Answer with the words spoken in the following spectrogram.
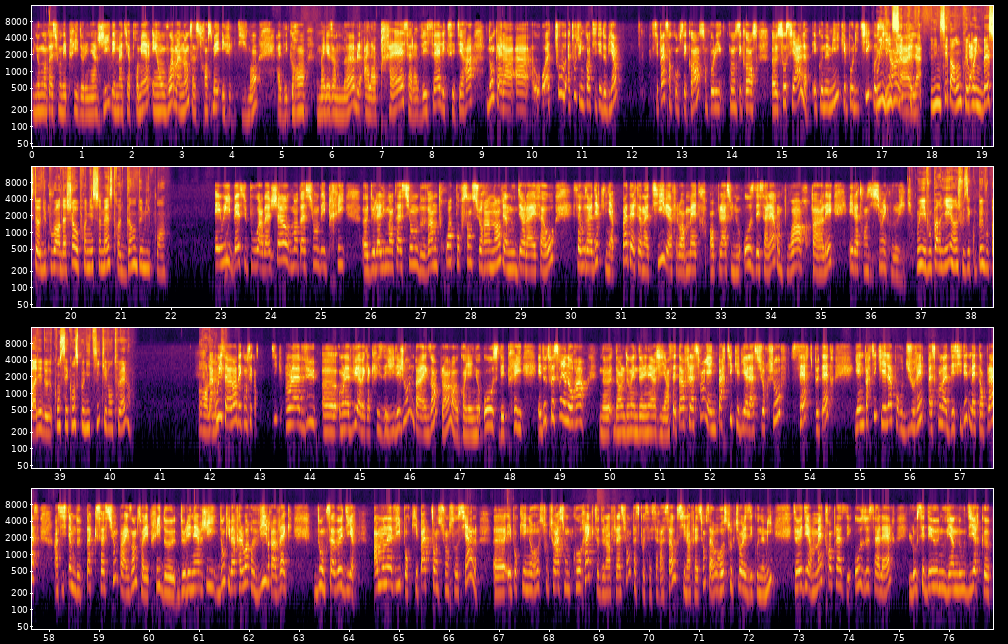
une augmentation des prix de l'énergie, des matières premières, et on voit maintenant que ça se transmet effectivement à des grands magasins de meubles, à la presse, à la vaisselle, etc. Donc à, à, tout, à toute une quantité de biens c'est pas sans conséquences, sans conséquences euh, sociales, économiques et politiques aussi. Oui, l'INSEE hein, prévoit une baisse du pouvoir d'achat au premier semestre d'un demi-point. Et oui, baisse du pouvoir d'achat, augmentation des prix euh, de l'alimentation de 23% sur un an, vient de nous dire la FAO. Ça voudra dire qu'il n'y a pas d'alternative. Il va falloir mettre en place une hausse des salaires. On pourra en reparler. Et la transition écologique. Oui, et vous parliez, hein, je vous ai coupé, vous parliez de conséquences politiques éventuelles? Ah oui, ça va avoir des conséquences on l'a vu, euh, on l'a vu avec la crise des gilets jaunes, par exemple, hein, quand il y a une hausse des prix. Et de toute façon, il y en aura euh, dans le domaine de l'énergie. Hein. Cette inflation, il y a une partie qui est liée à la surchauffe, certes, peut-être. Il y a une partie qui est là pour durer parce qu'on a décidé de mettre en place un système de taxation, par exemple, sur les prix de, de l'énergie. Donc, il va falloir vivre avec. Donc, ça veut dire à mon avis, pour qu'il n'y ait pas de tension sociale euh, et pour qu'il y ait une restructuration correcte de l'inflation, parce que ça sert à ça aussi, l'inflation, ça restructure les économies, ça veut dire mettre en place des hausses de salaire. L'OCDE nous vient de nous dire que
